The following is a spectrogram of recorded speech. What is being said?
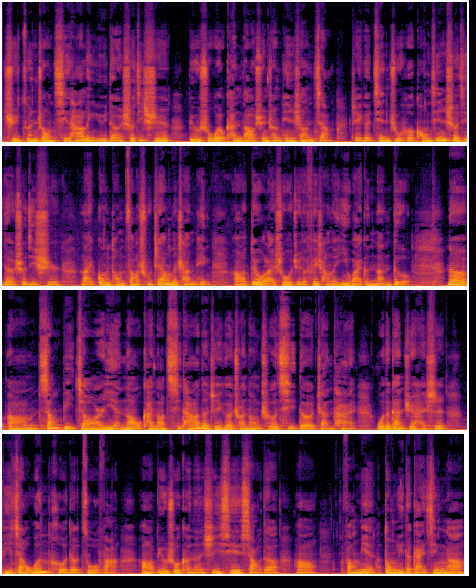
去尊重其他领域的设计师。比如说，我有看到宣传片上讲这个建筑和空间设计的设计师来共同造出这样的产品啊，对我来说，我觉得非常的意外跟难得。那啊，相比较而言呢，我看到其他的这个传统车企的展台，我的感觉还是比较温和的做法啊，比如说可能是一些小的啊。方面动力的改进啊，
